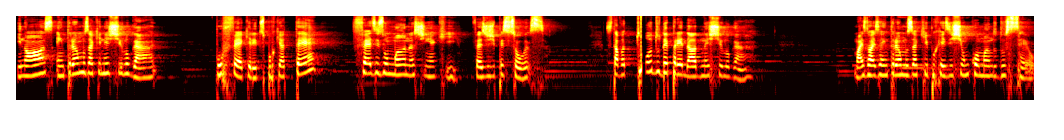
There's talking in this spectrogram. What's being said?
E nós entramos aqui neste lugar por fé, queridos, porque até fezes humanas tinha aqui, fezes de pessoas. Estava todo depredado neste lugar. Mas nós entramos aqui porque existia um comando do céu.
